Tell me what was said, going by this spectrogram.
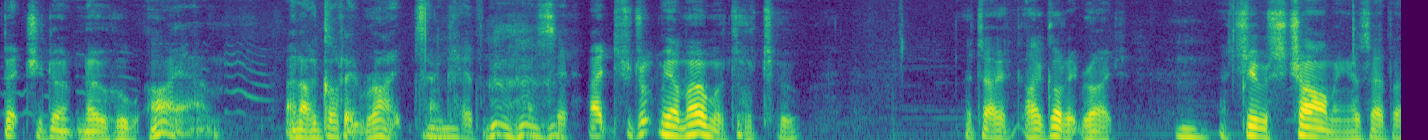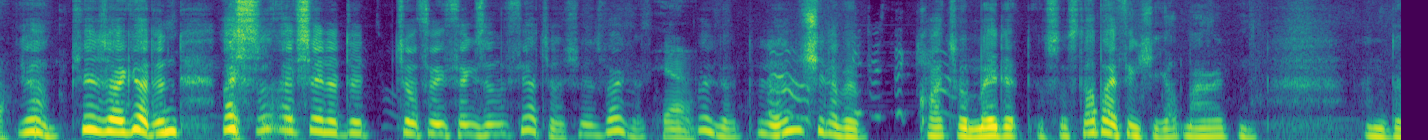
"Bet you don't know who I am." And I got it right, thank mm. heaven. I said, it took me a moment or two, but I, I got it right. Mm. And She was charming as ever. Yeah, she was very good. And I, I've seen her do two or three things in the theatre. She was very good. Yeah. Very good. You know, she never quite so made it as a but I think she got married and. And uh,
